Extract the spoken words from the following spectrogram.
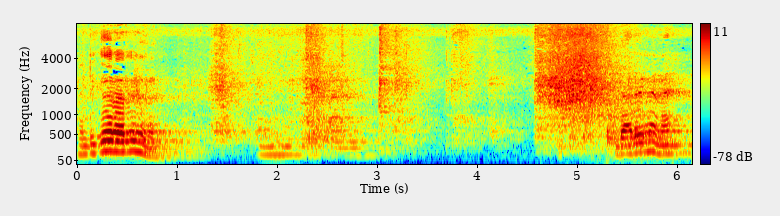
masuk hari ini? Ini,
